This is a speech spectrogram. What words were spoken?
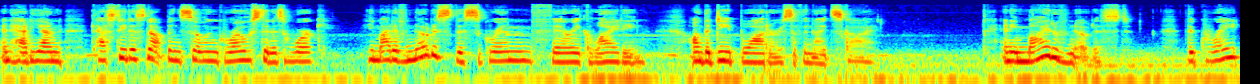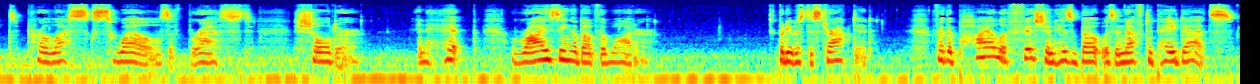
And had young Kastytis not been so engrossed in his work, he might have noticed this grim fairy gliding on the deep waters of the night sky. And he might have noticed the great pearlesque swells of breast, shoulder, and hip rising above the water but he was distracted. For the pile of fish in his boat was enough to pay debts,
